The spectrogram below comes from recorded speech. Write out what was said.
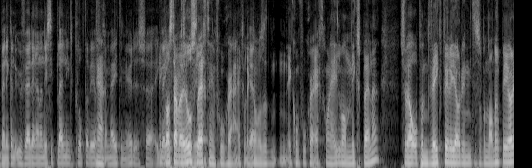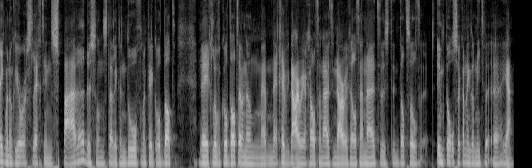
dan ben ik een uur verder en dan is die planning, die klopt dan weer Ja. voor geen meter meer. Dus, eh, ik Ik weet was daar wel heel slecht in vroeger eigenlijk. Ja? Dan was het, ik kon vroeger echt gewoon helemaal niks plannen. Zowel op een weekperiode niet als op een landere periode. Ik ben ook heel erg slecht in sparen. Dus dan stel ik een doel van oké, ik wil dat regelen of ik wil dat hebben. En dan dan geef ik daar weer geld aan uit en daar weer geld aan uit. Dus dat soort impulsen kan ik dan niet eh, ja,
